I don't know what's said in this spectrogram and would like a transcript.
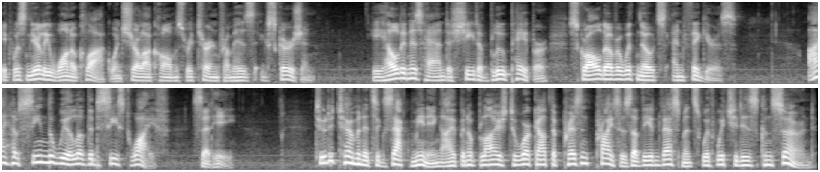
It was nearly one o'clock when Sherlock Holmes returned from his excursion. He held in his hand a sheet of blue paper scrawled over with notes and figures. "I have seen the will of the deceased wife," said he. "To determine its exact meaning I have been obliged to work out the present prices of the investments with which it is concerned.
